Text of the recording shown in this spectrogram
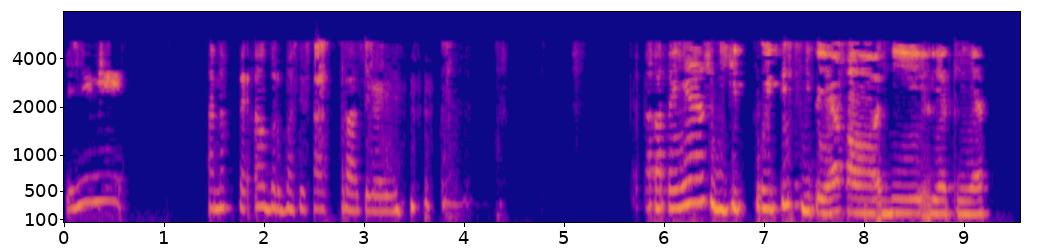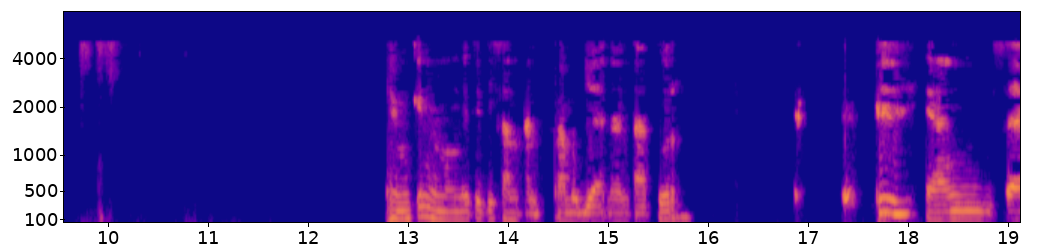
Ini ini anak TL berbasis sastra sih kayaknya. Kata-katanya sedikit puitis gitu ya kalau dilihat-lihat. ya mungkin memang itu titisan Pramudia Nantatur yang bisa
